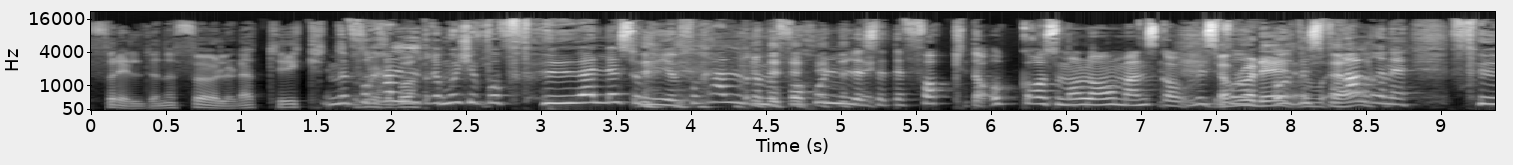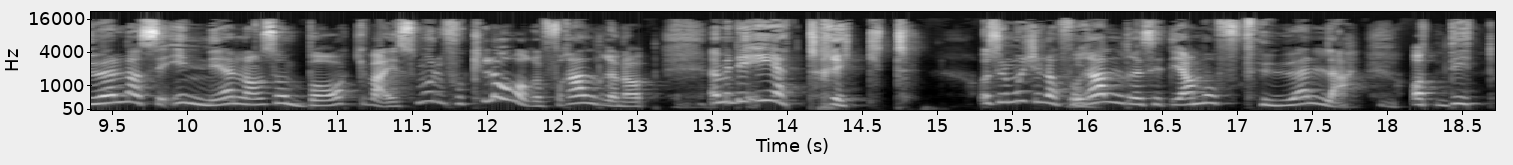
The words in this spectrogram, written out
foreldrene føler deg trygt. Men foreldre må ikke få føle så mye. Foreldre må forholde seg til fakta, akkurat som alle andre mennesker. Hvis, for, det, og hvis foreldrene ja. føler seg inn i en eller annen sånn bakvei, så må du forklare foreldrene at ja, men det er trygt. Altså, Du må ikke la foreldre sitte hjemme og føle at ditt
